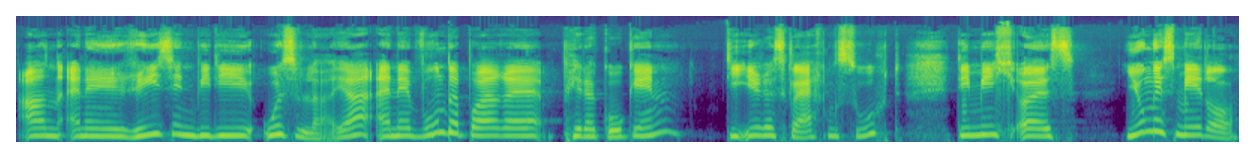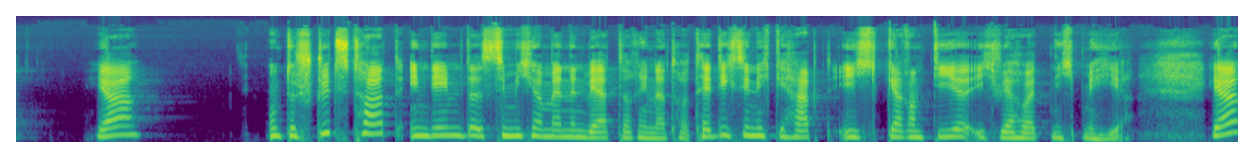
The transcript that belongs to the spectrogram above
an eine Riesin wie die Ursula, ja, eine wunderbare Pädagogin, die ihresgleichen sucht, die mich als junges Mädel, ja, unterstützt hat, indem dass sie mich an meinen Wert erinnert hat. Hätte ich sie nicht gehabt, ich garantiere, ich wäre heute nicht mehr hier. Ja,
